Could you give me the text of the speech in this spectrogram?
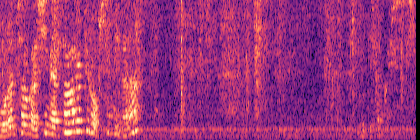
몰아쳐 가시면서 할 필요 없습니다. 여기다가 해야지.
